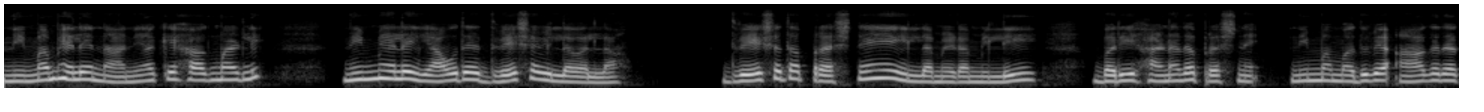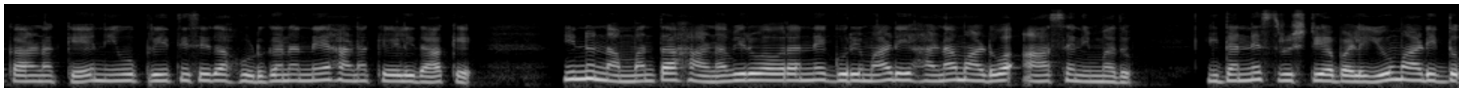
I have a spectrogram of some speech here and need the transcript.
ನಿಮ್ಮ ಮೇಲೆ ನಾನ್ಯಾಕೆ ಹಾಗೆ ಮಾಡಲಿ? ನಿಮ್ಮ ಮೇಲೆ ಯಾವುದೇ ದ್ವೇಷವಿಲ್ಲವಲ್ಲ? ದ್ವೇಷದ ಪ್ರಶ್ನೆಯೇ ಇಲ್ಲ ಮೇಡಮ್ ಇಲ್ಲಿ. ಬರೀ ಹಣದ ಪ್ರಶ್ನೆ. ನಿಮ್ಮ ಮದುವೆ ಆಗದ ಕಾರಣಕ್ಕೆ ನೀವು ಪ್ರೀತಿಸಿದ ಹುಡುಗನನ್ನೇ ಹಣ ಕೇಳಿದಾಕೆ. ಇನ್ನು ನಮ್ಮಂಥ ಹಣವಿರುವವರನ್ನೇ ಗುರಿ ಮಾಡಿ ಹಣ ಮಾಡುವ ಆಸೆ ನಿಮ್ಮದು. ಇದನ್ನೇ ಸೃಷ್ಟಿಯ ಬಳಿಯೂ ಮಾಡಿದ್ದು.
